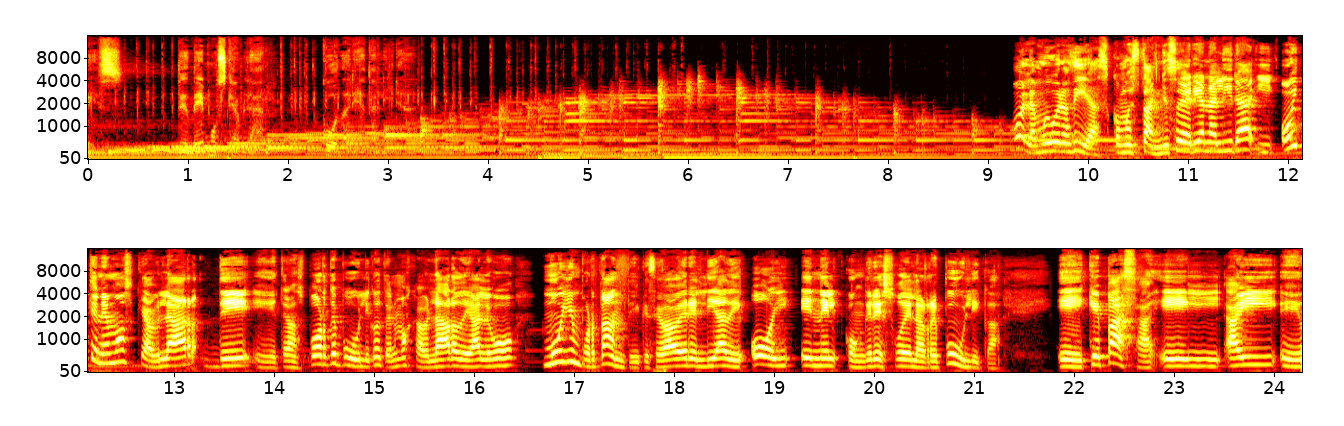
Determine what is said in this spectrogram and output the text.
es Tenemos que hablar con Ariana Lira. Hola, muy buenos días. ¿Cómo están? Yo soy Ariana Lira y hoy tenemos que hablar de eh, transporte público, tenemos que hablar de algo muy importante que se va a ver el día de hoy en el Congreso de la República. Eh, ¿Qué pasa? hay eh,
